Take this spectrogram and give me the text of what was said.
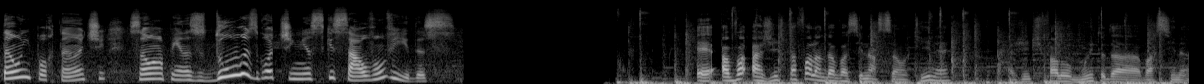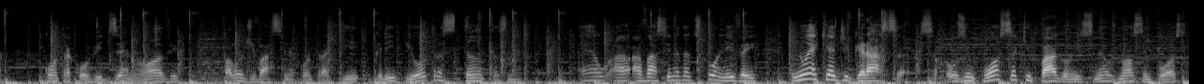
tão importante. São apenas duas gotinhas que salvam vidas. É, a, a gente está falando da vacinação aqui, né? A gente falou muito da vacina contra a Covid-19, falou de vacina contra a gripe e outras tantas, né? É, a, a, vacina está disponível aí. Não é que é de graça, os impostos é que pagam isso, né? Os nossos impostos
